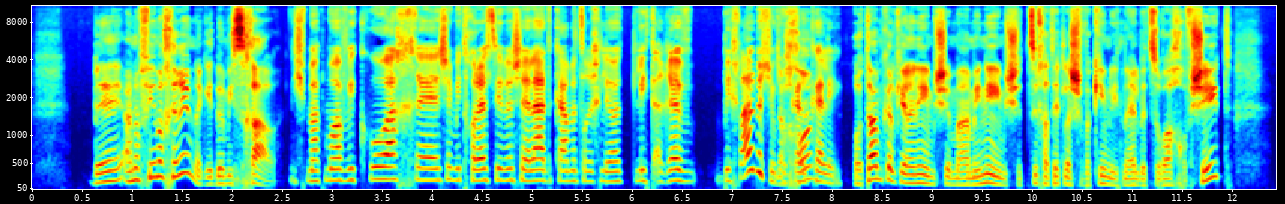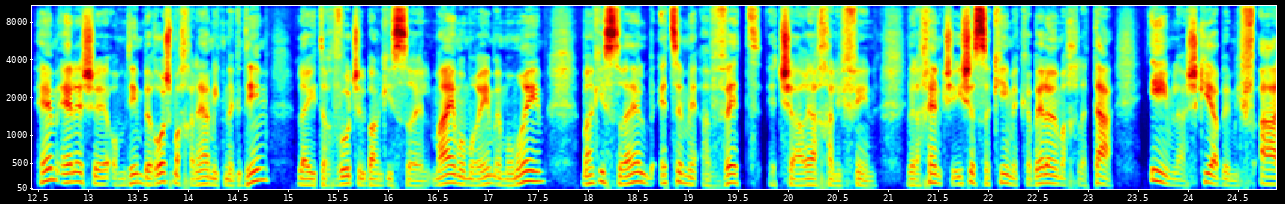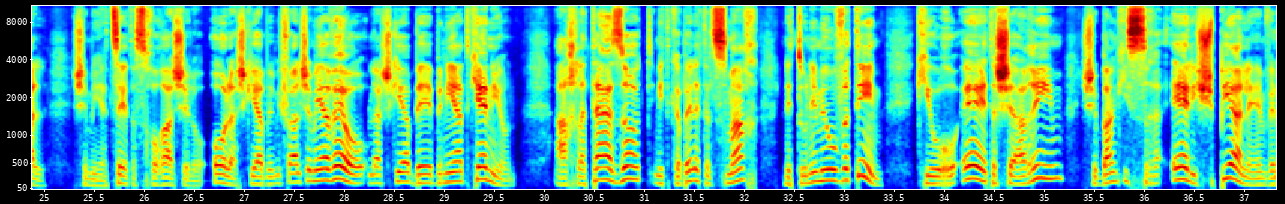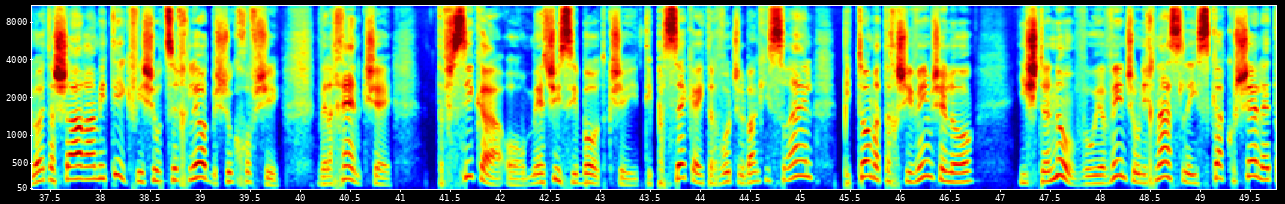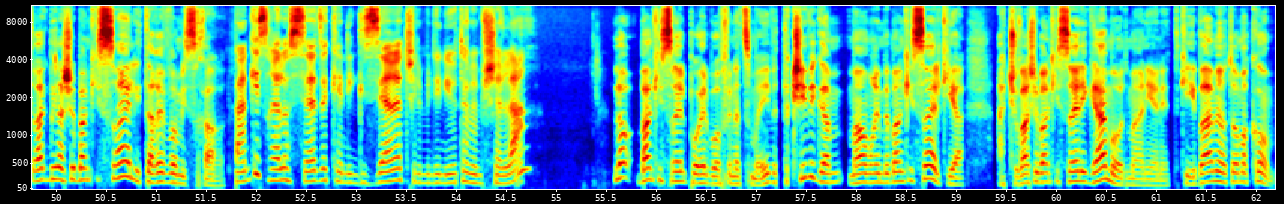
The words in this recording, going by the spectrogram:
בענפים אחרים, נגיד במסחר. נשמע כמו הוויכוח uh, שמתחולל סביב השאלה עד כמה צריך להיות, להתערב בכלל בשוק נכון. הכלכלי. אותם כלכלנים שמאמינים שצריך לתת לשווקים להתנהל בצורה חופשית, הם אלה שעומדים בראש מחנה המתנגדים להתערבות של בנק ישראל. מה הם אומרים? הם אומרים, בנק ישראל בעצם מעוות את שערי החליפין, ולכן כשאיש עסקים מקבל היום החלטה אם להשקיע במפעל שמייצא את הסחורה שלו, או להשקיע במפעל שמייבא, או להשקיע בבניית קניון, ההחלטה הזאת מתקבלת על סמך נתונים מעוותים, כי הוא רואה את השערים שבנק ישראל השפיע עליהם, ולא את השער האמיתי, כפי שהוא צריך להיות בשוק חופשי. ולכן, כש... תפסיקה, או מאיזושהי סיבות, כשתיפסק ההתערבות של בנק ישראל, פתאום התחשיבים שלו ישתנו, והוא יבין שהוא נכנס לעסקה כושלת רק בגלל שבנק ישראל יתערב במסחר. בנק ישראל עושה את זה כנגזרת של מדיניות הממשלה? לא, בנק ישראל פועל באופן עצמאי, ותקשיבי גם מה אומרים בבנק ישראל, כי התשובה של בנק ישראל היא גם מאוד מעניינת, כי היא באה מאותו מקום.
